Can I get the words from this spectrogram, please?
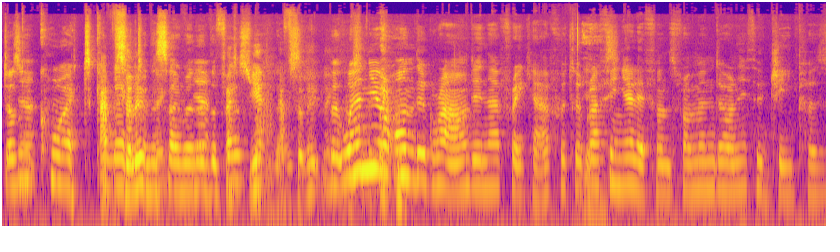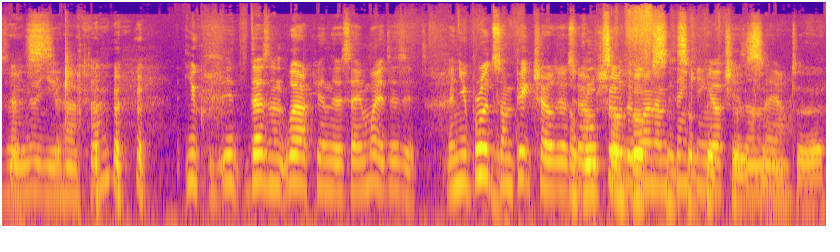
doesn't Yeah. quite connect in the same way Yeah. that the That's- first yeah, one does. absolutely. But when absolutely. you're on the ground in Africa photographing elephants from underneath a jeep, as I know you have done, you, it doesn't work in the same way, does it? And you brought some pictures, so I'm sure the one I'm thinking of is on there. and uh,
